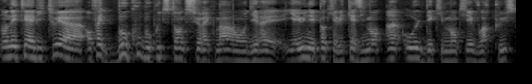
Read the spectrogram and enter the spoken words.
On était habitué à, en fait, beaucoup, beaucoup de stands sur ECMA. On dirait, il y a une époque, il y avait quasiment un hall d'équipementiers, voire plus.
